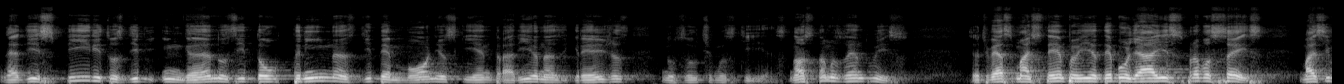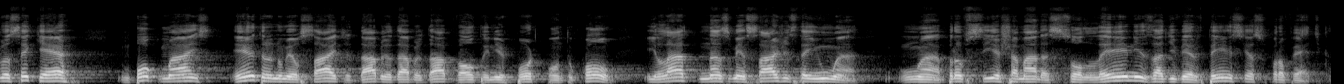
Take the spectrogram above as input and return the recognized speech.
né, de espíritos de enganos e doutrinas de demônios que entrariam nas igrejas nos últimos dias. Nós estamos vendo isso. Se eu tivesse mais tempo, eu ia debulhar isso para vocês. Mas se você quer um pouco mais, entra no meu site www.valtenirporto.com e lá nas mensagens tem uma uma profecia chamada Solenes Advertências Proféticas.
